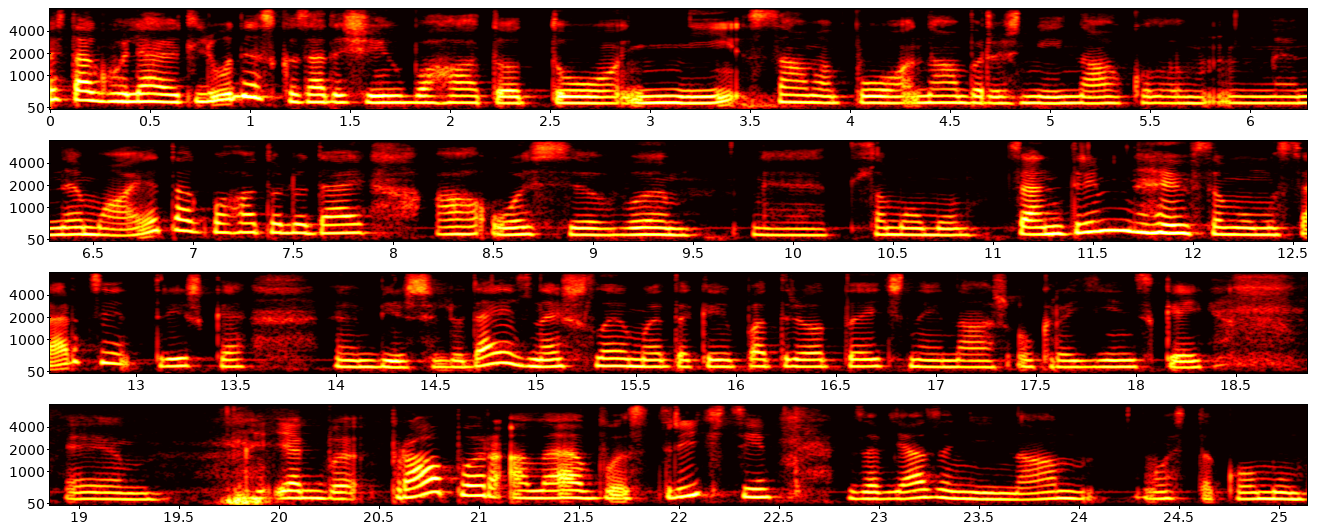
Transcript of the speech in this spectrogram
Ось так гуляють люди. Сказати, що їх багато, то ні. Саме по набережній навколо немає так багато людей. А ось в е, самому центрі, в самому серці трішки е, більше людей. Знайшли ми такий патріотичний наш український. е, Якби прапор, але в стрічці зав'язаній на ось такому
